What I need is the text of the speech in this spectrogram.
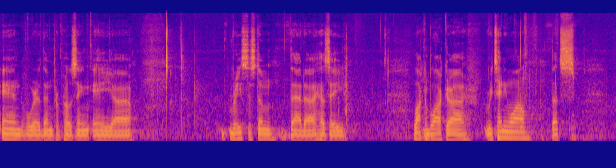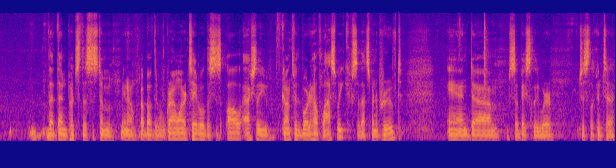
And we're then proposing a uh, raise system that uh, has a lock and block uh, retaining wall that's that then puts the system, you know, above the groundwater table. This is all actually gone through the Board of Health last week, so that's been approved. And um, so basically, we're just looking to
